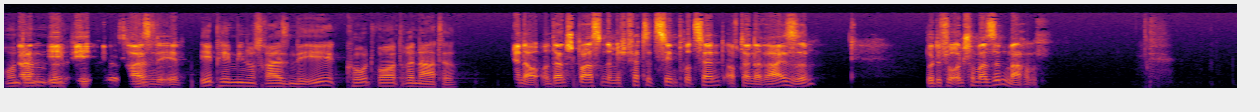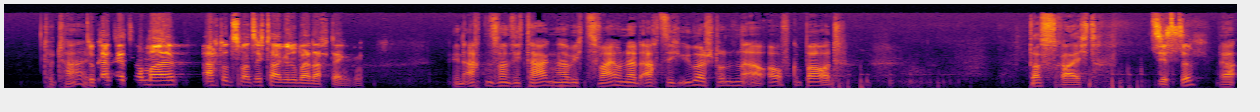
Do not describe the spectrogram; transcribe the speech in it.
Und dann, dann ep-reisen.de. ep-reisen.de, Codewort Renate. Genau, und dann sparst du nämlich fette 10% auf deine Reise. Würde für uns schon mal Sinn machen. Total. Du kannst jetzt nochmal 28 Tage drüber nachdenken. In 28 Tagen habe ich 280 Überstunden aufgebaut. Das reicht. Siehst du? Ja.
